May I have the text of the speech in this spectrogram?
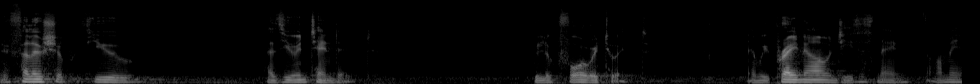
and fellowship with you as you intended. We look forward to it. And we pray now in Jesus' name. Amen.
